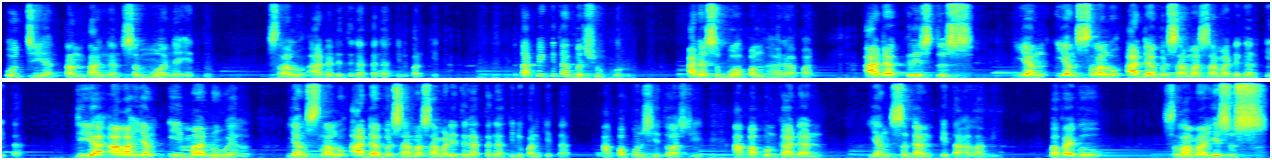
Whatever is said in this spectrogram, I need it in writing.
ujian, tantangan, semuanya itu selalu ada di tengah-tengah kehidupan kita. Tetapi kita bersyukur ada sebuah pengharapan, ada Kristus yang yang selalu ada bersama-sama dengan kita. Dia Allah yang Immanuel, yang selalu ada bersama-sama di tengah-tengah kehidupan kita. Apa pun situasi, apa pun keadaan yang sedang kita alami. Bapak Ibu, selama Yesus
